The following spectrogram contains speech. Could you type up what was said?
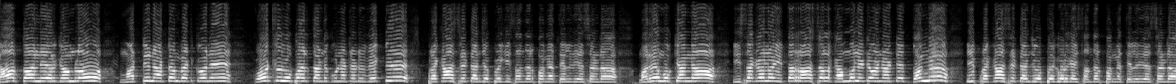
రాజస్థాన్ నియోజకంలో మట్టిని అడ్డం పెట్టుకొని కోట్ల రూపాయలు తండుకున్నటువంటి వ్యక్తి ప్రకాష్ రెడ్డి అని చెప్పి ఈ సందర్భంగా తెలియజేశాడు. మరే ముఖ్యంగా ఇసుకను ఇతర రాష్ట్రాలకు అమ్మునేటువంటి దొంగ ఈ ప్రకాష్ రెడ్డి అని చెప్పి కూడా ఈ సందర్భంగా తెలియజేశాడు.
